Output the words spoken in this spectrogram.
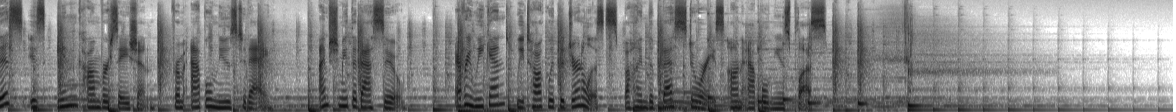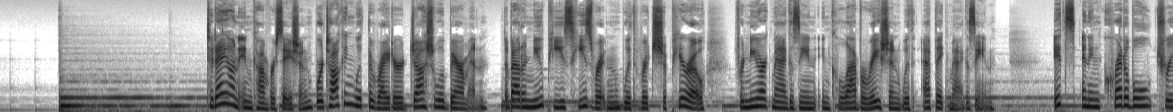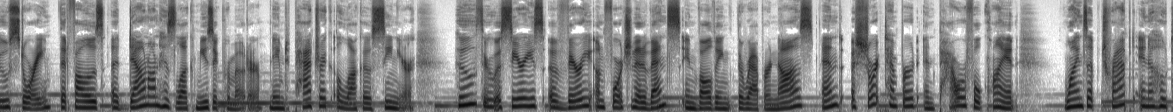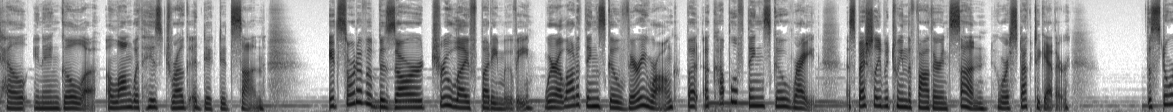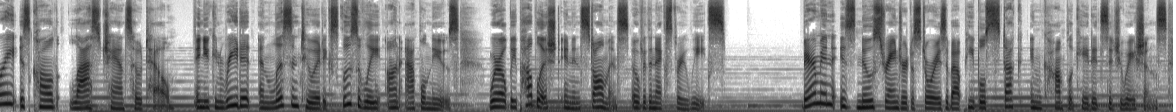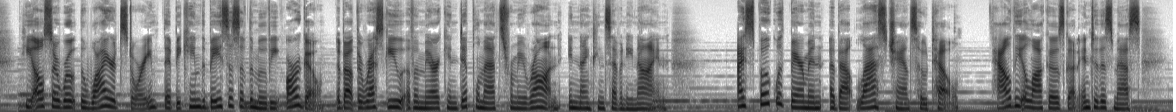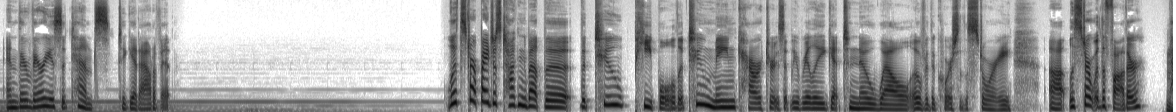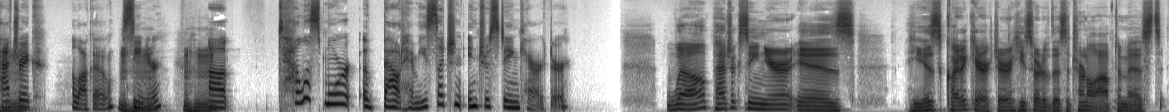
This is In Conversation from Apple News Today. I'm Shumita Basu. Every weekend, we talk with the journalists behind the best stories on Apple News Plus. Today on In Conversation, we're talking with the writer Joshuah Bearman about a new piece he's written with Rich Shapiro for New York Magazine in collaboration with Epic Magazine. It's an incredible, true story that follows a down on his luck music promoter named Patrick Alocco Sr., who, through a series of very unfortunate events involving the rapper Nas and a short tempered and powerful client, winds up trapped in a hotel in Angola along with his drug addicted son. It's sort of a bizarre, true life buddy movie where a lot of things go very wrong, but a couple of things go right, especially between the father and son who are stuck together. The story is called Last Chance Hotel, and you can read it and listen to it exclusively on Apple News, where it'll be published in installments over the next three weeks. Bearman is no stranger to stories about people stuck in complicated situations. He also wrote the Wired story that became the basis of the movie Argo about the rescue of American diplomats from Iran in 1979. I spoke with Bearman about Last Chance Hotel, how the Aloccos got into this mess, and their various attempts to get out of it. let's start by just talking about the the two people, the two main characters that we really get to know well over the course of the story. Uh, let's start with the father, mm-hmm. Patrick Alocco mm-hmm. Senior. Mm-hmm. Uh, tell us more about him. He's such an interesting character. Well, Patrick Senior is he is quite a character. He's sort of this eternal optimist.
